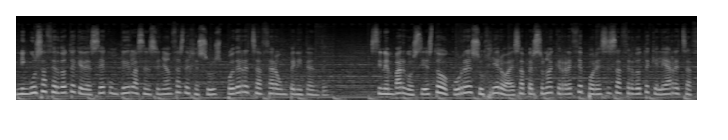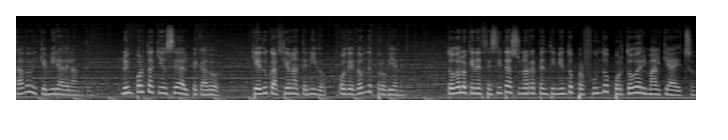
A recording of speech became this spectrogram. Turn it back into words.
Ningún sacerdote que desee cumplir las enseñanzas de Jesús puede rechazar a un penitente. Sin embargo, si esto ocurre, sugiero a esa persona que rece por ese sacerdote que le ha rechazado y que mire adelante. No importa quién sea el pecador, qué educación ha tenido o de dónde proviene. Todo lo que necesita es un arrepentimiento profundo por todo el mal que ha hecho.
